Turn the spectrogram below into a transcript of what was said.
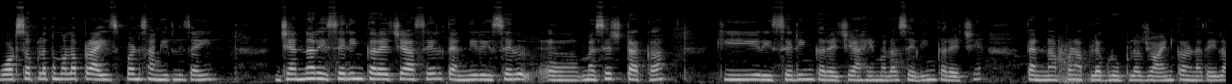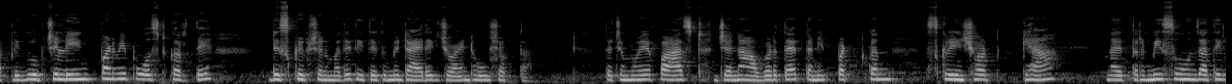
व्हॉट्सअपला तुम्हाला प्राईज पण सांगितली जाईल. ज्यांना रिसेलिंग करायचे असेल त्यांनी रिसेल मेसेज टाका. की रिसेलिंग करायची आहे मला सेलिंग करायची त्यांना पण आपल्या ग्रुपला जॉईन करण्यात येईल. आपली ग्रुपची लिंक पण मी पोस्ट करते. डिस्क्रिप्शनमध्ये तिथे तुम्ही डायरेक्ट जॉईंट होऊ शकता. त्याच्यामुळे फास्ट ज्यांना आवडत आहेत त्यांनी पटकन स्क्रीनशॉट घ्या नाहीतर मिस होऊन जातील.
